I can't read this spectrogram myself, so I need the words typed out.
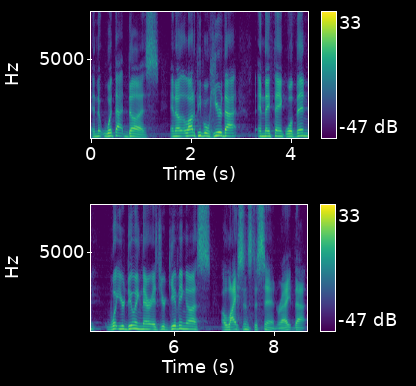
And what that does, and a lot of people hear that and they think, well, then what you're doing there is you're giving us a license to sin, right? That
